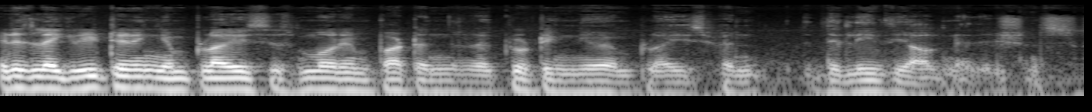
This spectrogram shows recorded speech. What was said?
It is like retaining employees is more important than recruiting new employees when they leave the organizations.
